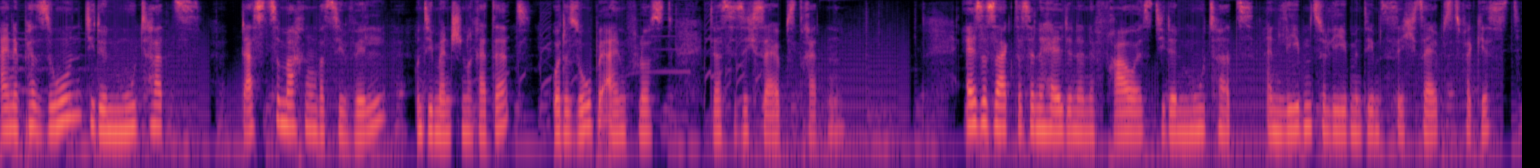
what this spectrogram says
Eine Person, die den Mut hat, das zu machen, was sie will und die Menschen rettet oder so beeinflusst, dass sie sich selbst retten. Elsa sagt, dass eine Heldin eine Frau ist, die den Mut hat, ein Leben zu leben, in dem sie sich selbst vergisst,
